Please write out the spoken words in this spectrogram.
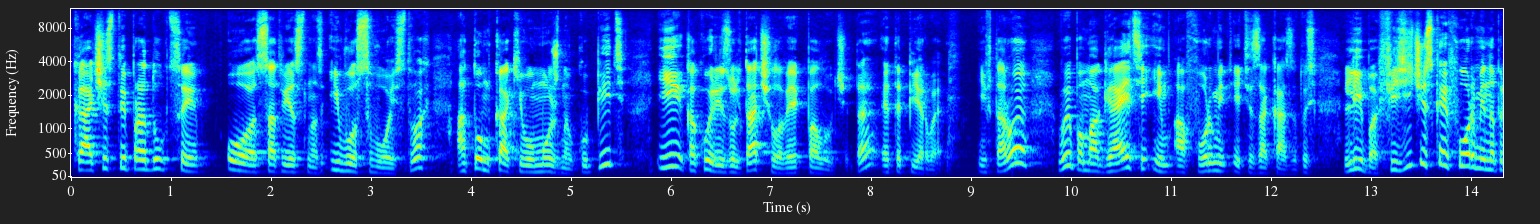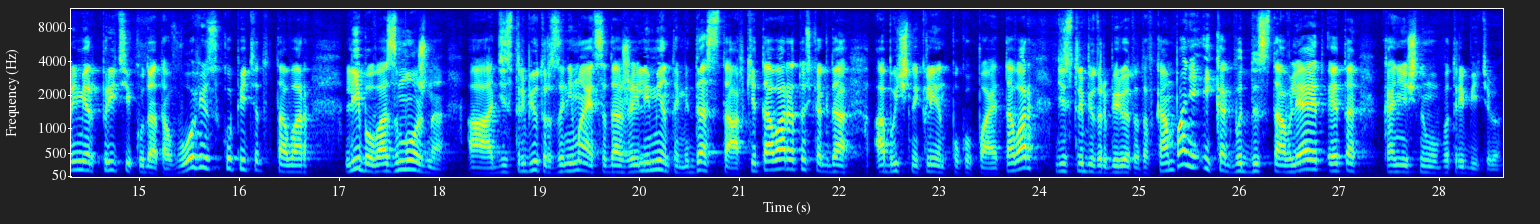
качестве продукции, о, соответственно, его свойствах, о том, как его можно купить и какой результат человек получит. Да? Это первое. И второе, вы помогаете им оформить эти заказы. То есть, либо в физической форме, например, прийти куда-то в офис, купить этот товар, либо, возможно, а, дистрибьютор занимается даже элементами доставки товара, то есть, когда обычный клиент покупает товар, дистрибьютор берет это в компании и как бы доставляет это конечному потребителю.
